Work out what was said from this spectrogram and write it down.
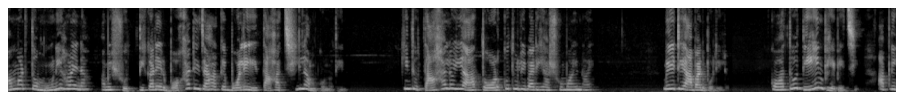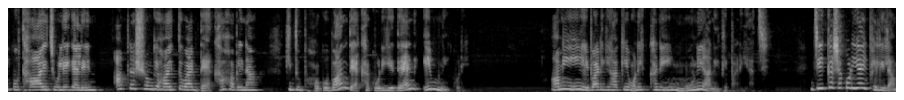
আমার তো মনে হয় না আমি সত্যিকারের বখাটে যাহাকে বলে তাহা ছিলাম কোনোদিন। কিন্তু তাহা লইয়া তর্ক তুলিবার ইহা সময় নয়। মেয়েটি আবার বলিল, কতদিন ভেবেছি আপনি কোথায় চলে গেলেন? আপনার সঙ্গে হয়তো আর দেখা হবে না, কিন্তু ভগবান দেখা করিয়ে দেন এমনি করে। আমি এবার ইহাকে অনেকখানি মনে আনিতে পারিয়াছি। জিজ্ঞাসা করিয়াই ফেলিলাম,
